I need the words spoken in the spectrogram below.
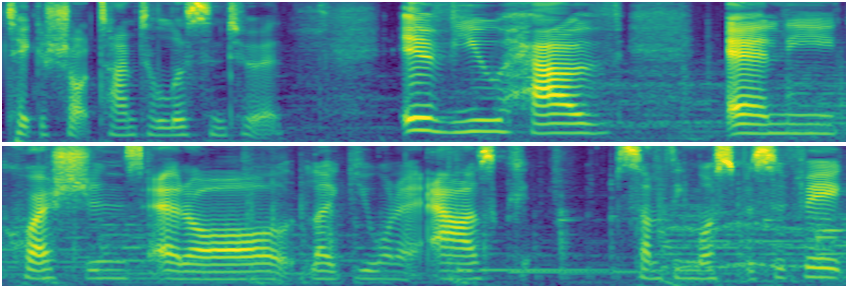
take a short time to listen to it. If you have any questions at all, like you want to ask something more specific,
